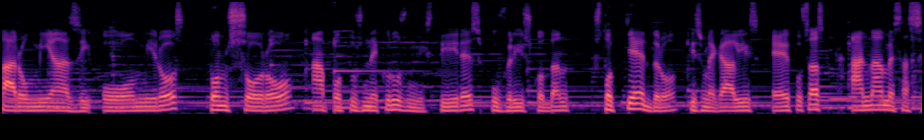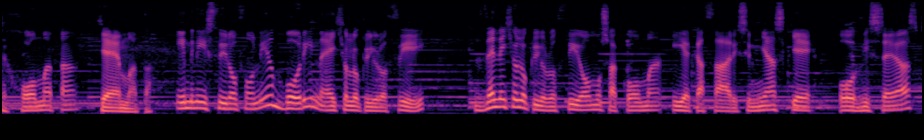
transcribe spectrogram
παρομοιάζει ο Όμηρος τον σωρό από τους νεκρούς μνηστήρες που βρίσκονταν στο κέντρο της μεγάλης αίθουσας ανάμεσα σε χώματα και αίματα. Η μνηστηροφωνία μπορεί να έχει ολοκληρωθεί, δεν έχει ολοκληρωθεί όμως ακόμα η εκαθάριση, μιας και ο Οδυσσέας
